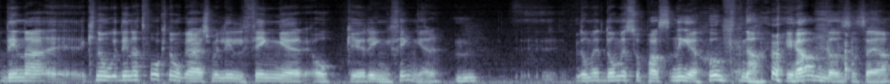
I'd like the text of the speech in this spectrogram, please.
dina, eh, knog, dina två knogar här som är lillfinger och eh, ringfinger. Mm. de, är, de är så pass nedsjunkna i handen så att säga.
